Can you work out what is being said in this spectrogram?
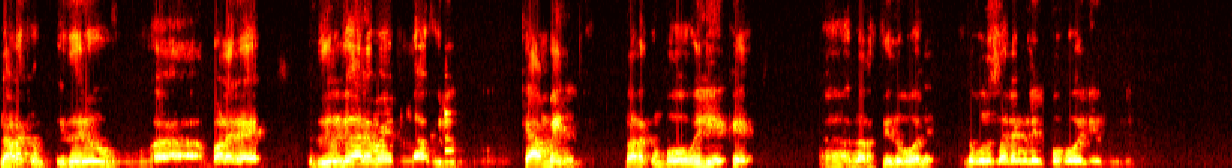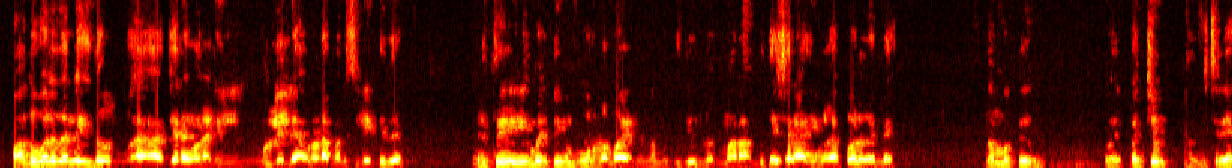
നടക്കും. ഇതൊരു വളരെ ദീർഘകാലമായിട്ടുള്ള ഒരു ക്യാമ്പയിൻ അല്ലേ? നടക്കും. പോവലിയൊക്കെ നടത്തിയതുപോലെ. പൊതു പൊതുസ്ഥലങ്ങളിൽ പുകവലിയൊന്നുമില്ല അപ്പൊ അതുപോലെ തന്നെ ഇത് ജനങ്ങളുടെ ഉള്ളിൽ അവരുടെ മനസ്സിലേക്ക് ഇത് എടുത്തു കഴിയുമ്പോഴത്തേക്കും പൂർണമായിട്ട് നമുക്ക് ഇതിൽ നിന്ന് മാറാം. വിദേശ രാജ്യങ്ങളെ പോലെ തന്നെ നമുക്ക് പറ്റും. ഇച്ചിരി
